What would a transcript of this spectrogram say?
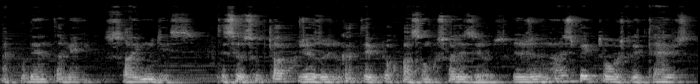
mas por dentro também só imundície. Terceiro subtópico, Jesus nunca teve preocupação com os fariseus. Jesus não respeitou os critérios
